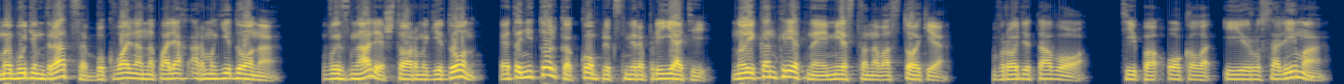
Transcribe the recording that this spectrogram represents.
Мы будем драться буквально на полях Армагеддона. Вы знали, что Армагеддон – это не только комплекс мероприятий, но и конкретное место на Востоке? Вроде того, типа около Иерусалима,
